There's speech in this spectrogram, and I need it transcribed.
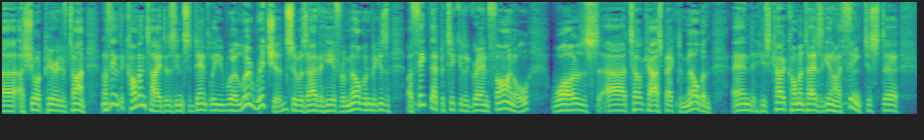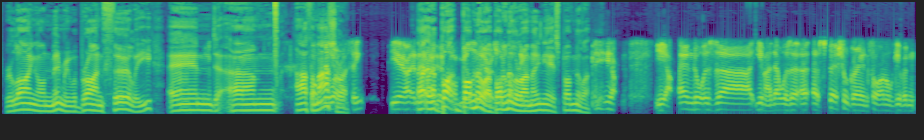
uh, a short period of time. And I think the commentators, incidentally, were Lou Richards, who was over here from Melbourne, because I think that particular grand final was uh, telecast back to Melbourne. And his co commentators, again, I think, just uh, relying on memory, were Brian Thurley and um, Arthur Bob Marshall. Miller, I think. Yeah, and, uh, Bob, Bob, Miller, Miller Bob Miller, I mean, yes, Bob Miller. Yeah, yeah, and it was, uh, you know, that was a, a, special grand final given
